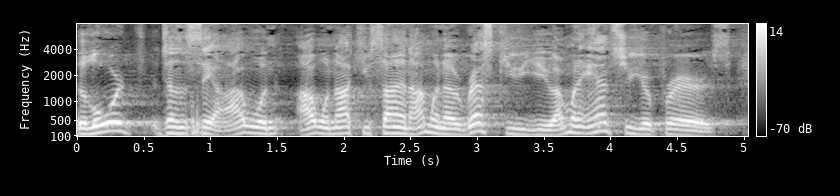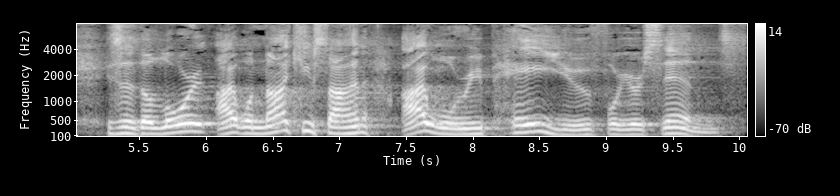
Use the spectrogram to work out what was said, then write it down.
The Lord doesn't say, I will, I will not keep silent. I'm going to rescue you. I'm going to answer your prayers. He says, The Lord, I will not keep silent. I will repay you for your sins.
